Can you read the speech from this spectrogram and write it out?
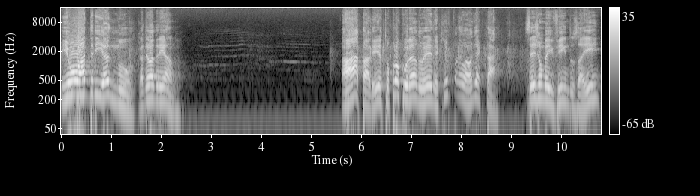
E o Adriano. Cadê o Adriano? Ah, tá ali. Estou procurando ele aqui. Falei, onde é que está? Sejam bem-vindos aí,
